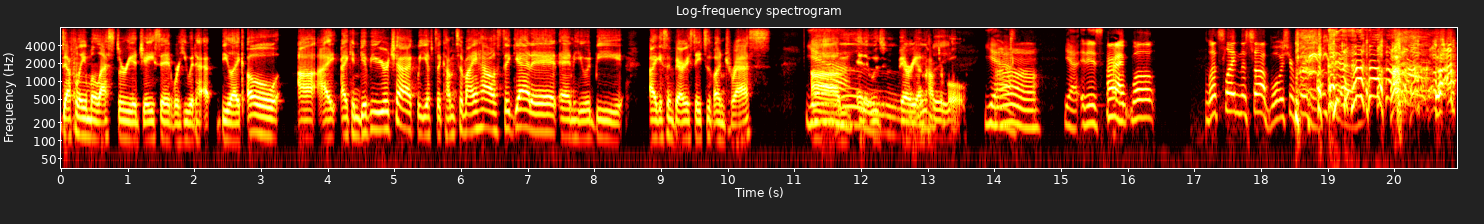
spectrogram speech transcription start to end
definitely molestery adjacent where he would ha- be like, "Oh, uh, I I can give you your check, but you have to come to my house to get it." And he would be I guess in various states of undress. Yeah, Um, and it was very Maybe. uncomfortable. yeah, Oh. yeah. It is. All right. Well, let's lighten this up. What was your favorite?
